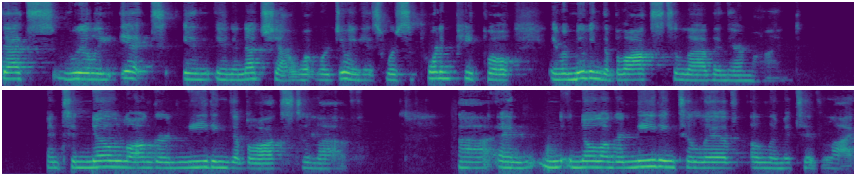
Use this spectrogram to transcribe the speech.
that's really it in, in a nutshell. What we're doing is we're supporting people in removing the blocks to love in their mind and to no longer needing the blocks to love uh, and n- no longer needing to live a limited life.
